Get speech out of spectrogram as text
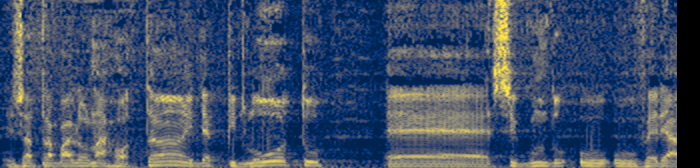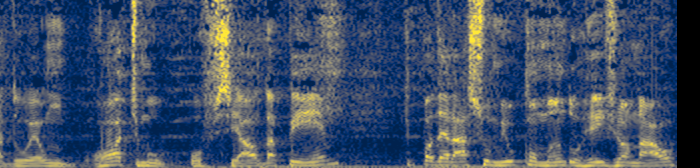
Ele já trabalhou na Rotan, ele é piloto. É, segundo o, o, vereador, é um ótimo oficial da PM que poderá assumir o comando regional,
